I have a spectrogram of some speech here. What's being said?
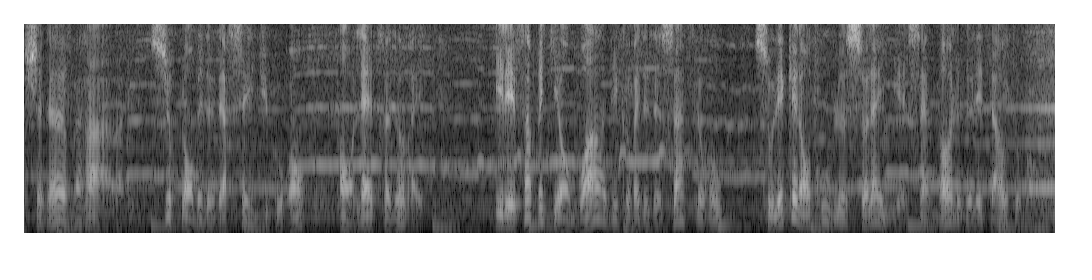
Chef-d'œuvre rare, surplombé de versets du Coran en lettres dorées. Il est fabriqué en bois décoré de dessins floraux sous lesquels on trouve le soleil, symbole de l'État ottoman.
